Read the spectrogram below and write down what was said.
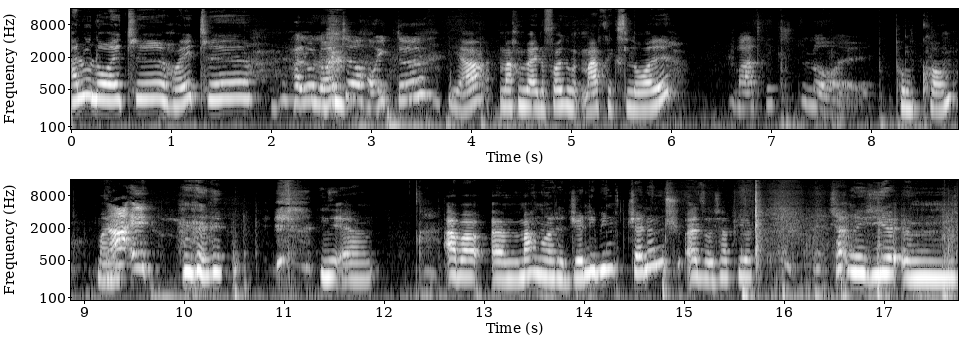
Hallo Leute, heute Hallo Leute, heute ja, machen wir eine Folge mit Matrix LOL. Matrix LOL. .com. Mein, nee, ähm, aber ähm, wir machen heute Jelly Beans Challenge. Also ich habe hier, ich habe mir hier im,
